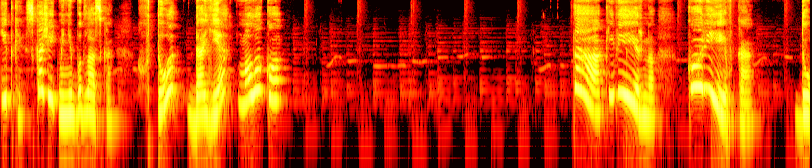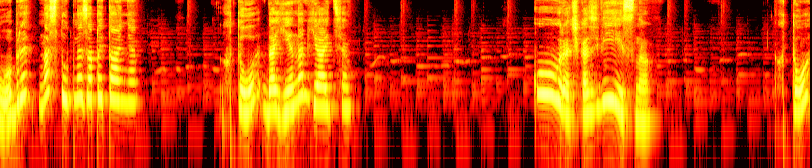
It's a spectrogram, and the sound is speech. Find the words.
Дітки, скажіть мені, будь ласка, хто дає молоко? Так, вірно, корівка. Добре, наступне запитання. Хто дає нам яйця? Курочка, звісно. Хто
